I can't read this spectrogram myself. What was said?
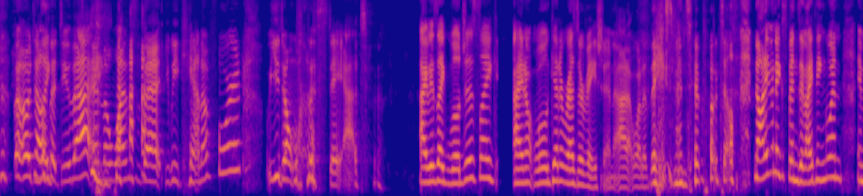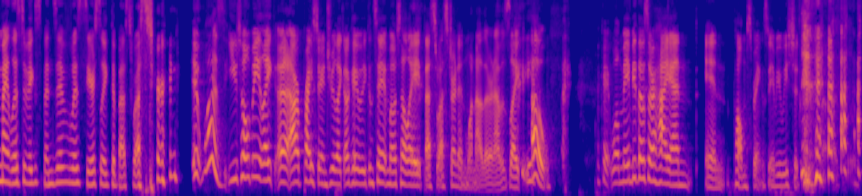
the hotels Like- that do that and the ones that we can't afford, you don't want to stay at. I was like, we'll just like, I don't, we'll get a reservation at one of the expensive hotels. Not even expensive. I think one in my list of expensive was seriously like the Best Western. It was. You told me like uh, our price range. You're like, okay, we can stay at Motel 8, Best Western, and one other. And I was like, Yeah. oh, okay. Well, maybe those are high end in Palm Springs. Maybe we should. that.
